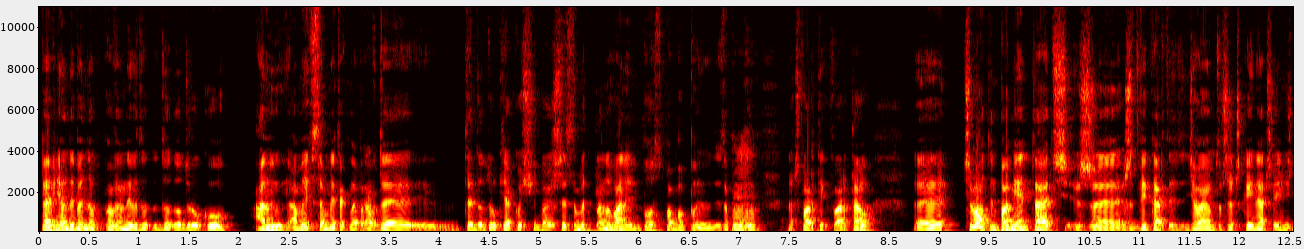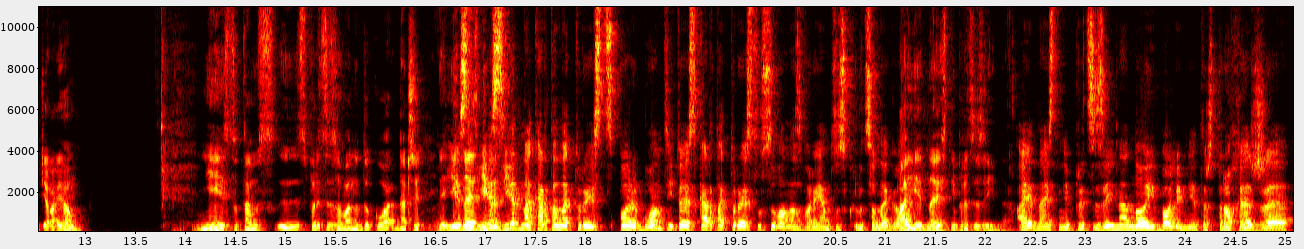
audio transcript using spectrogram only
Pewnie one będą poprawione do, do, do druku, a my, a my w sumie tak naprawdę y, ten do druku jakoś chyba już jest nawet planowany, bo, bo, bo, Mhm. na czwarty kwartał. E, Trzeba o tym pamiętać, że, że dwie karty działają troszeczkę inaczej niż działają. Nie jest to tam sprecyzowane dokładnie. Znaczy, jedna Jest, jest, jest jedna karta, na której jest spory błąd i to jest karta, która jest usuwana z wariantu skróconego, a jedna jest nieprecyzyjna. a jedna jest nieprecyzyjna. No i boli mnie też trochę, że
